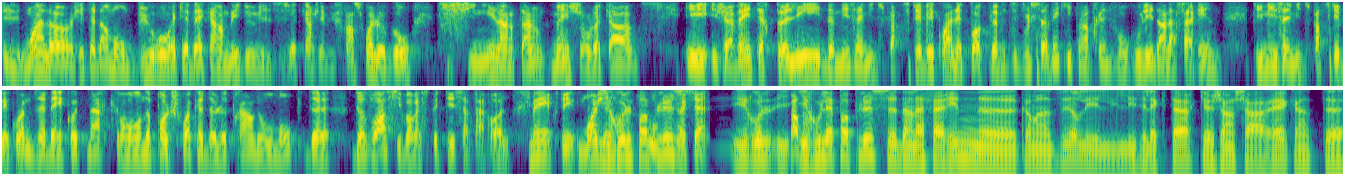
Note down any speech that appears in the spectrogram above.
il, moi là, j'étais dans mon bureau à Québec en mai 2018 quand j'ai vu François Legault signer l'entente main sur le cœur. Et j'avais interpellé de mes amis du Parti québécois à l'époque, j'avais dit, vous le savez qu'il est en train de vous rouler dans la farine? Puis mes amis du Parti québécois me disaient, ben écoute, Marc, on n'a pas le choix que de le prendre au mot puis de, de voir s'il va respecter sa parole. Mais Écoutez, moi, j'ai il roule pas plus. occasion- Il, roule, il, roulait pas plus dans la farine, euh, comment dire, les, les électeurs que Jean Charest quand euh,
